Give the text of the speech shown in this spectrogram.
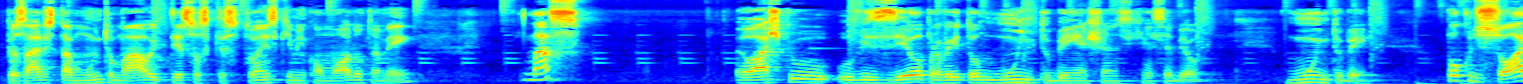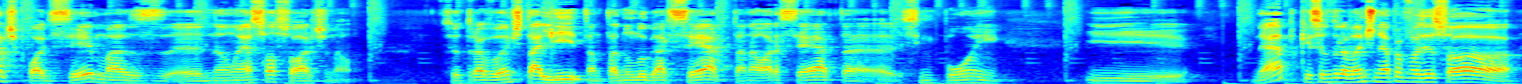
apesar de estar muito mal e ter suas questões que me incomodam também. Mas eu acho que o, o Viseu aproveitou muito bem a chance que recebeu. Muito bem. Pouco de sorte pode ser, mas é, não é só sorte, não. Seu travante tá ali, tá, tá no lugar certo, tá na hora certa, se impõe e. Né? Porque travante não é para fazer só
